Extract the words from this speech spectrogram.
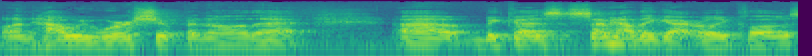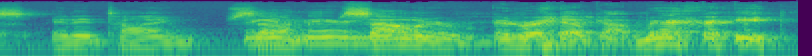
on how we worship and all that." Uh, because somehow they got really close, and in time, Salmon, Salmon and Rahab got married.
